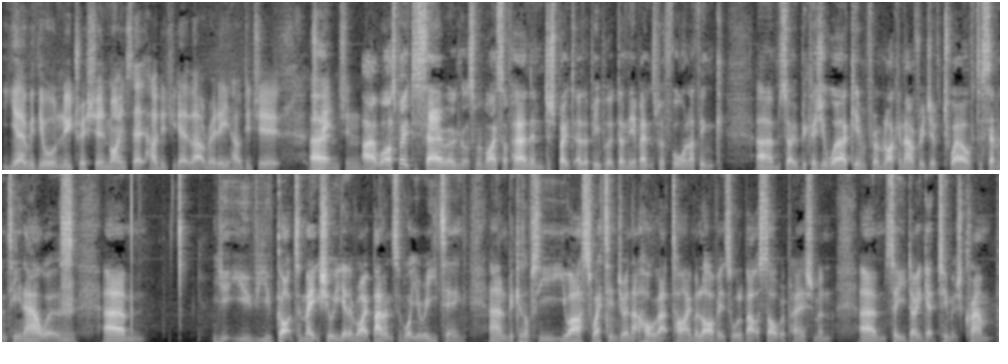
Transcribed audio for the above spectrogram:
yeah, with your nutrition mindset, how did you get that ready? How did you Uh, change and Uh, well, I spoke to Sarah and got some advice off her, and then just spoke to other people that had done the events before. And I think um, so because you're working from like an average of 12 to 17 hours, um, you, you've you've got to make sure you get the right balance of what you're eating, and because obviously you are sweating during that whole of that time, a lot of it's all about salt replenishment, um, so you don't get too much cramp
